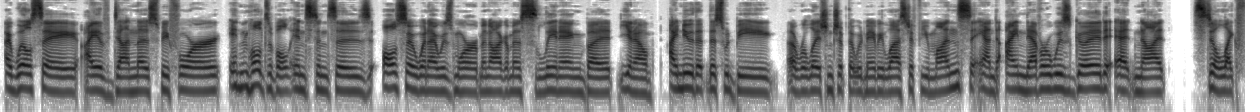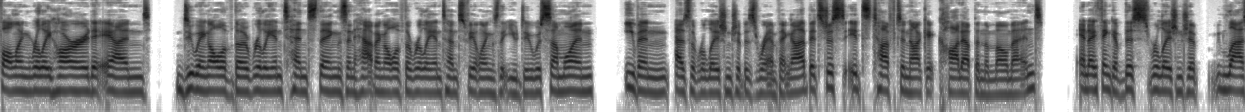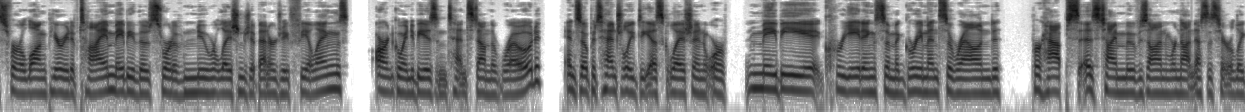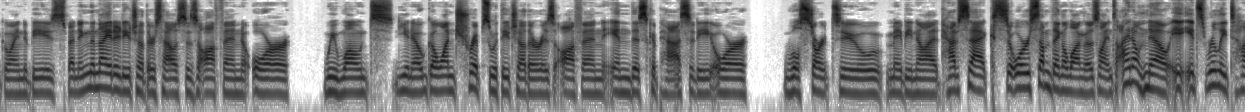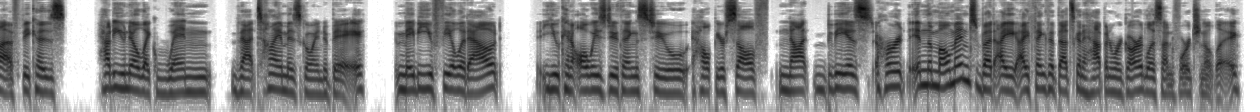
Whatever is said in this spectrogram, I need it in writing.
I will say I have done this before in multiple instances, also when I was more monogamous leaning, but you know, I knew that this would be a relationship that would maybe last a few months, and I never was good at not still like falling really hard and doing all of the really intense things and having all of the really intense feelings that you do with someone even as the relationship is ramping up it's just it's tough to not get caught up in the moment and I think if this relationship lasts for a long period of time, maybe those sort of new relationship energy feelings aren't going to be as intense down the road. And so potentially de escalation or maybe creating some agreements around perhaps as time moves on, we're not necessarily going to be spending the night at each other's house as often, or we won't, you know, go on trips with each other as often in this capacity, or we'll start to maybe not have sex or something along those lines. I don't know. It, it's really tough because how do you know like when that time is going to be? Maybe you feel it out. You can always do things to help yourself not be as hurt in the moment, but I, I think that that's going to happen regardless, unfortunately.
